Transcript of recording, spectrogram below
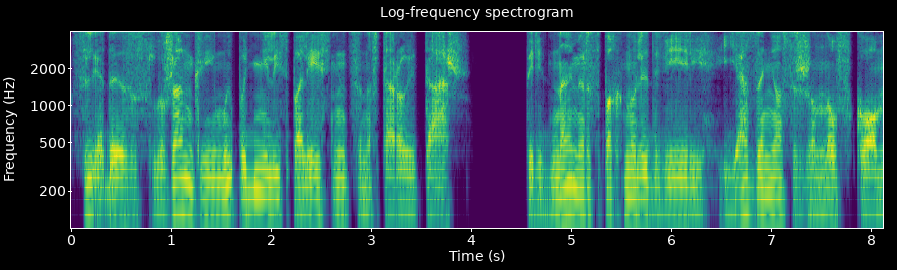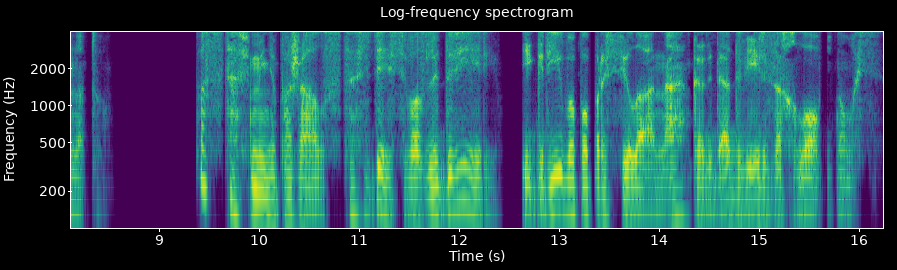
Следуя за служанкой, мы поднялись по лестнице на второй этаж. Перед нами распахнули двери, я занес жену в комнату. «Поставь меня, пожалуйста, здесь, возле двери», — игриво попросила она, когда дверь захлопнулась.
